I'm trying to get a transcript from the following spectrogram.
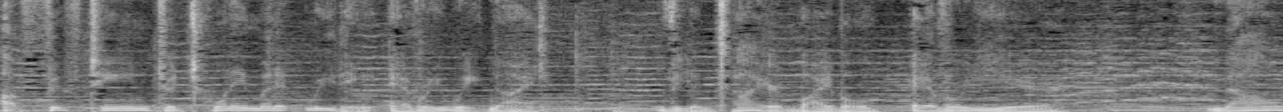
a 15 to 20 minute reading every weeknight, the entire Bible every year. Now,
